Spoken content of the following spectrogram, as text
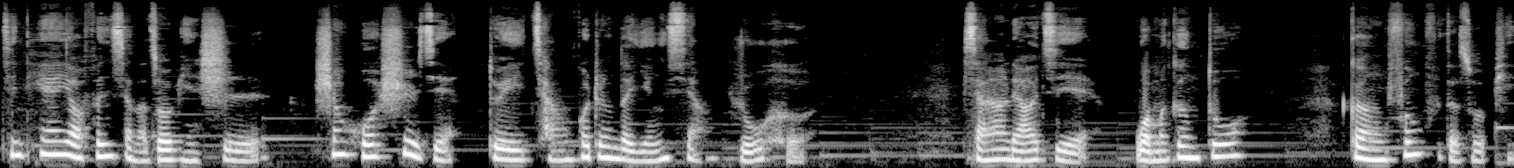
今天要分享的作品是：生活事件对强迫症的影响如何？想要了解我们更多、更丰富的作品。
